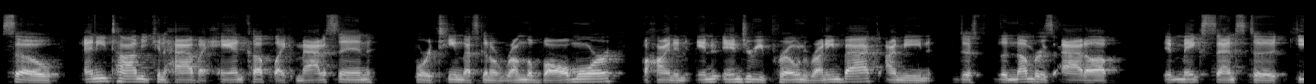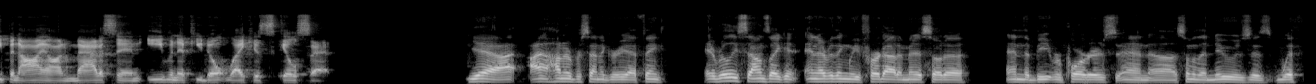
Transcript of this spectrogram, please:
So anytime you can have a handcuff like Mattison for a team that's going to run the ball more, behind an in- injury prone running back, I mean, just the numbers add up. It makes sense to keep an eye on Mattison, even if you don't like his skill set. Yeah, I, I 100% agree. I think it really sounds like, it, and everything we've heard out of Minnesota and the beat reporters and uh, some of the news is with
